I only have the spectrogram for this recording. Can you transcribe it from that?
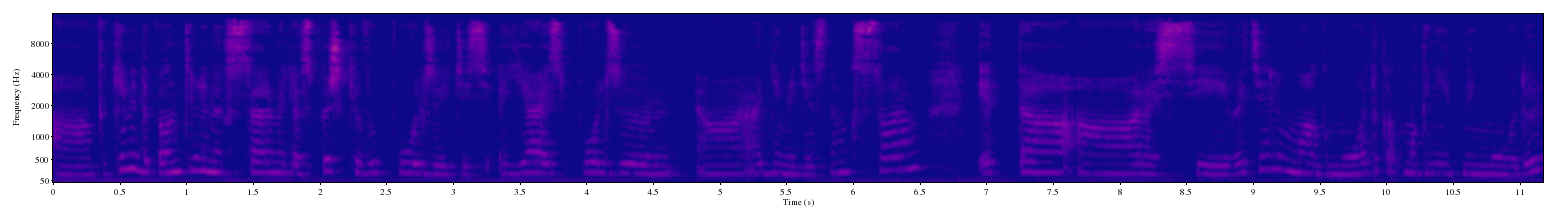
А, какими дополнительными аксессуарами для вспышки вы пользуетесь? Я использую а, одним единственным аксессуаром. Это а, рассеиватель Magmod, как магнитный модуль.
